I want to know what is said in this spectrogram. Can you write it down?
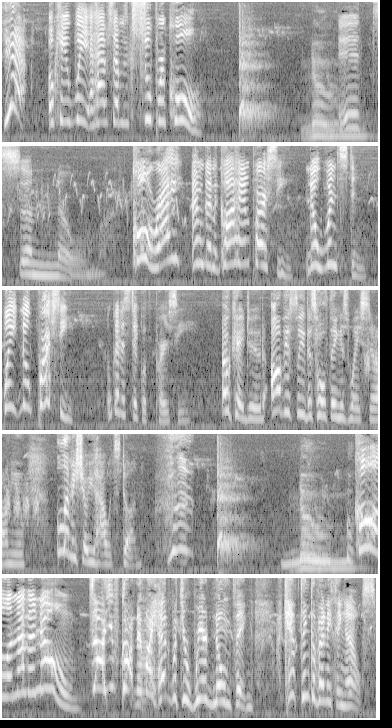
Yeah. Okay, wait, I have something super cool. No. It's a gnome. Cool, right? I'm gonna call him Percy. No, Winston. Wait, no, Percy. I'm gonna stick with Percy. Okay, dude. Obviously, this whole thing is wasted on you. Let me show you how it's done. Gnome. Cool, another gnome. Ah, you've gotten in my head with your weird gnome thing. I can't think of anything else.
